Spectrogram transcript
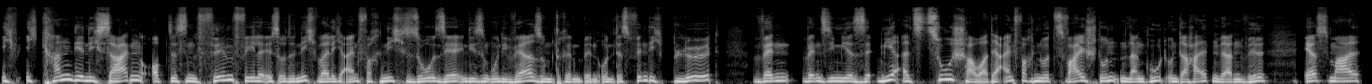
ich, ich kann dir nicht sagen, ob das ein Filmfehler ist oder nicht, weil ich einfach nicht so sehr in diesem Universum drin bin. Und das finde ich blöd, wenn, wenn sie mir, mir als Zuschauer, der einfach nur zwei Stunden lang gut unterhalten werden will, erstmal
